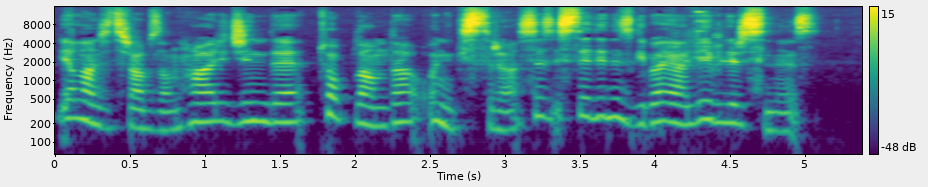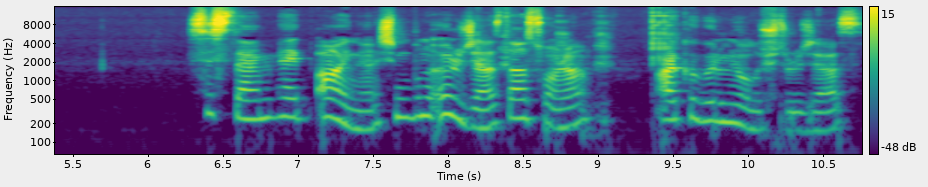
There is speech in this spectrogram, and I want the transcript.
yalancı trabzan haricinde toplamda 12 sıra. Siz istediğiniz gibi ayarlayabilirsiniz. Sistem hep aynı. Şimdi bunu öreceğiz. Daha sonra arka bölümünü oluşturacağız.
